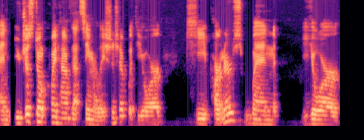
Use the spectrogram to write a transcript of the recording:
And you just don't quite have that same relationship with your key partners when you're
